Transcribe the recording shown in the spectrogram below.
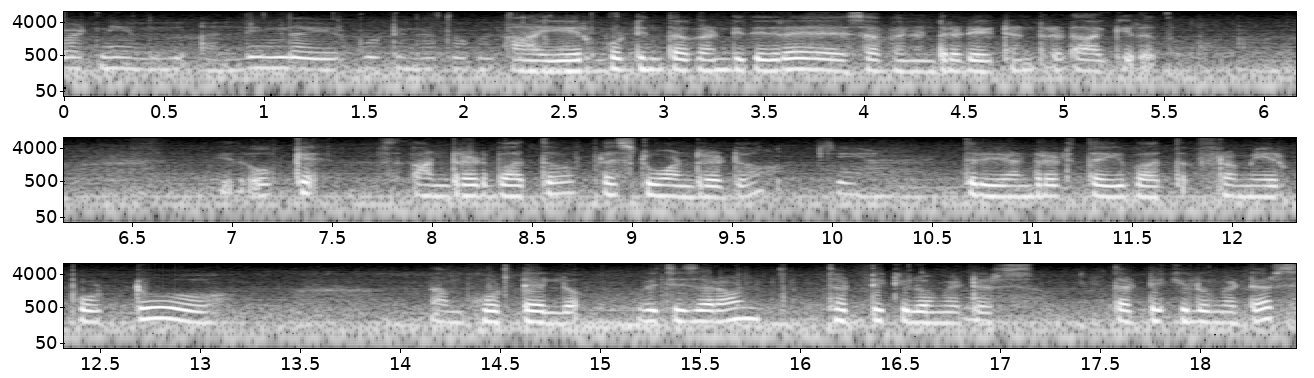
ಬಟ್ ನೀವು ಅಲ್ಲಿಂದ ಏರ್ಪೋರ್ಟಿಂದ ತಗೋ ಆ ಏರ್ಪೋರ್ಟಿಂದ ತಗೊಂಡಿದ್ದಿದ್ರೆ ಸೆವೆನ್ ಹಂಡ್ರೆಡ್ ಏಯ್ಟ್ ಹಂಡ್ರೆಡ್ ಆಗಿರೋದು. ಇದು okay hundred baht plus two hundred three hundred Thai baht from airport to ನಮ್ಮ hotel which is around thirty kilometres thirty kilometres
